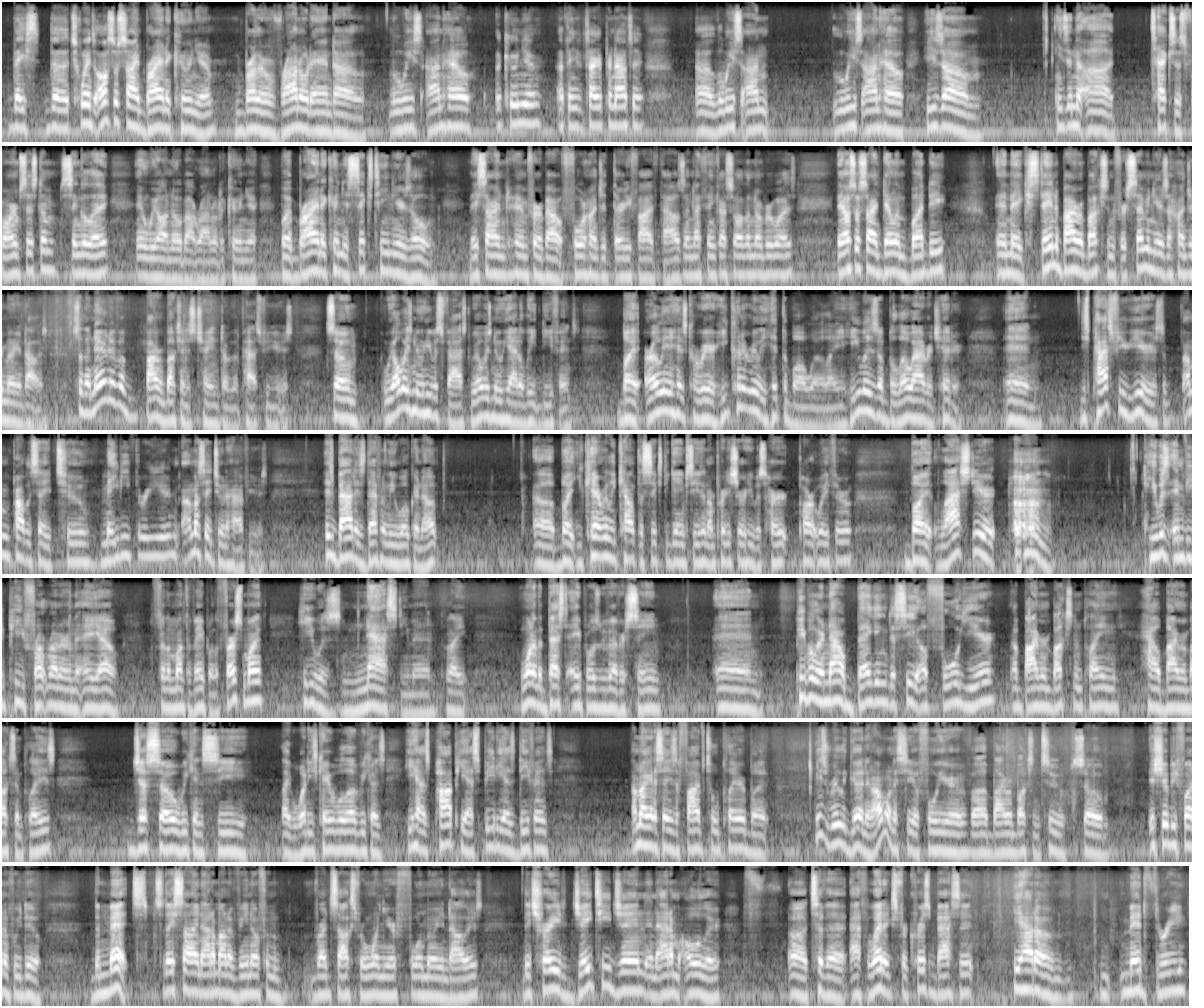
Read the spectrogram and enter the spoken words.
they the Twins also signed Bryan Acuna, brother of Ronald and uh, Luis Angel Acuna, I think that's how you pronounce it. Uh, Luis An, Luis Angel. He's um, he's in the uh, Texas farm system, single A, and we all know about Ronald Acuna. But Bryan Acuna is 16 years old. They signed him for about 435,000. I think I saw the number was. They also signed Dylan Bundy, and they extended Byron Buxton for seven years, $100 million. So the narrative of Byron Buxton has changed over the past few years. So we always knew he was fast. We always knew he had elite defense. But early in his career, he couldn't really hit the ball well. Like he was a below average hitter. And these past few years, I'm probably say two, maybe three years. I'm gonna say two and a half years. His bat has definitely woken up. Uh, but you can't really count the 60 game season. I'm pretty sure he was hurt partway through. But last year, he was MVP frontrunner in the AL for the month of April. The first month, he was nasty, man. Like one of the best Aprils we've ever seen. And people are now begging to see a full year of Byron Buxton playing how Byron Buxton plays just so we can see like what he's capable of because he has pop, he has speed, he has defense. I'm not gonna say he's a five tool player, but he's really good, and I want to see a full year of uh, Byron Buxton too. So it should be fun if we do. The Mets, so they signed Adam Ottavino from the Red Sox for one year, $4 million. They trade JT Ginn and Adam Oller uh, to the Athletics for Chris Bassitt. He had a mid three,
